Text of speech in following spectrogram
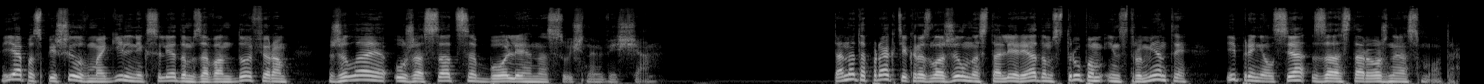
Я поспешил в могильник следом за Вандофером, желая ужасаться более насущным вещам. Таната-практик разложил на столе рядом с трупом инструменты и принялся за осторожный осмотр.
